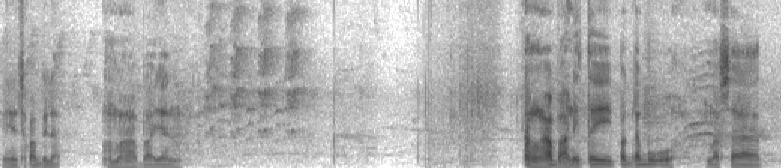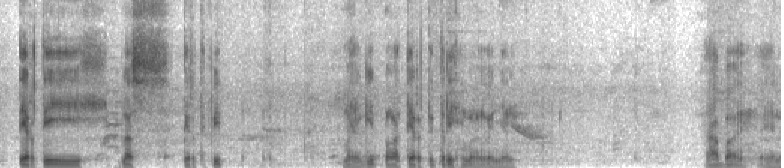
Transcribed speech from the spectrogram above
yan yung sa kabila. Ang mahaba yan ang haba nito ay pag nabuo nasa 30 plus 30 feet. Mahigit mga 33 mga ganyan. Haba eh ayan.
